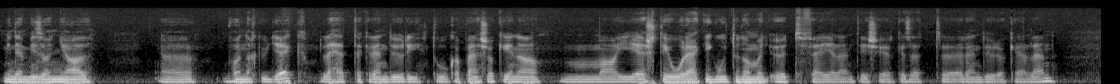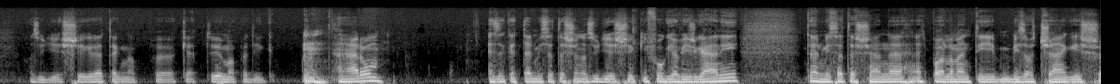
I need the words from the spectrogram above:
minden bizonyal vannak ügyek, lehettek rendőri túlkapások. Én a mai esti órákig úgy tudom, hogy öt feljelentés érkezett rendőrök ellen az ügyészségre, tegnap kettő, ma pedig három. Ezeket természetesen az ügyészség ki fogja vizsgálni. Természetesen egy parlamenti bizottság is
